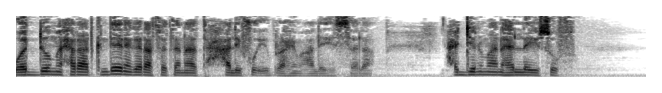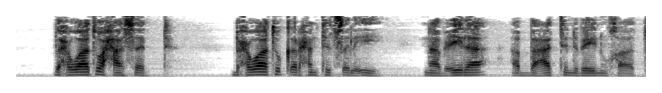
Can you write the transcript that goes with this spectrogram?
ወዱ ምሕራድ ክንደይ ነገራት ፈተናት ሓሊፉ ኢብራሂም ዓለይሂ ሰላም ሕጂ ድማ ንሀለ ዩሱፍ ብሕዋቱ ሓሰድ ብሕዋቱ ቅርሕንቲ ጽልኢ ናብ ዒላ ኣብ በዓቲ ንበይኑ ክኣቱ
